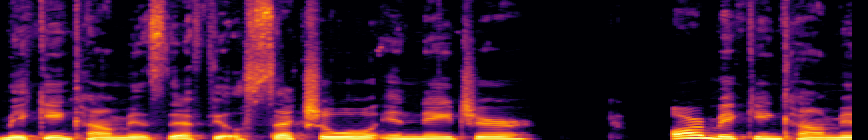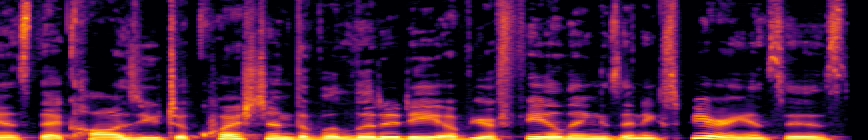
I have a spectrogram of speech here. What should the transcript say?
making comments that feel sexual in nature, or making comments that cause you to question the validity of your feelings and experiences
